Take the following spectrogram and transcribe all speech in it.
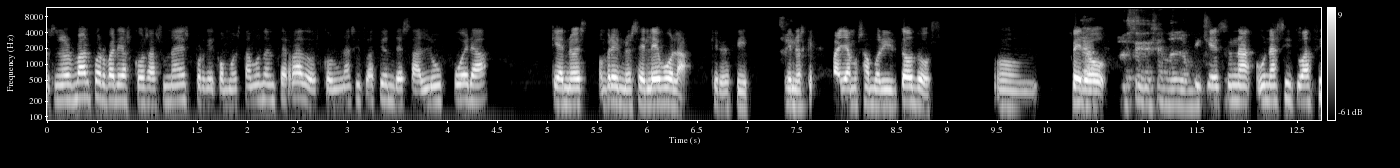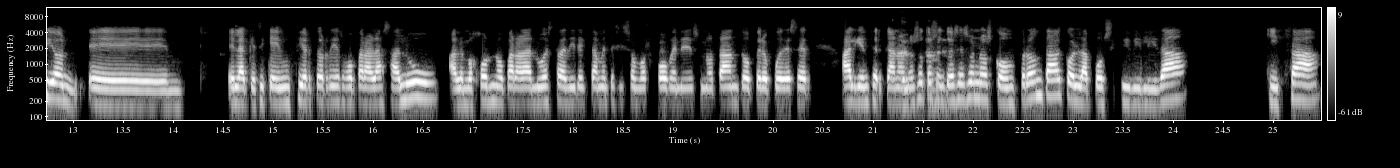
Es normal por varias cosas. Una es porque como estamos encerrados con una situación de salud fuera, que no es, hombre, no es el ébola, quiero decir, que no es que vayamos a morir todos, um, pero sí que es una, una situación eh, en la que sí que hay un cierto riesgo para la salud, a lo mejor no para la nuestra directamente si somos jóvenes, no tanto, pero puede ser alguien cercano a nosotros. Entonces eso nos confronta con la posibilidad, quizá,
